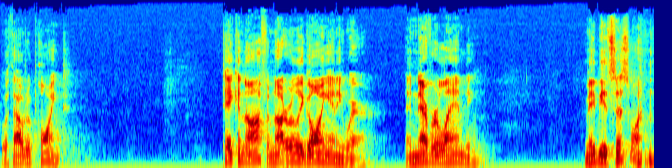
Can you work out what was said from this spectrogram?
without a point, taking off and not really going anywhere and never landing. Maybe it's this one.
